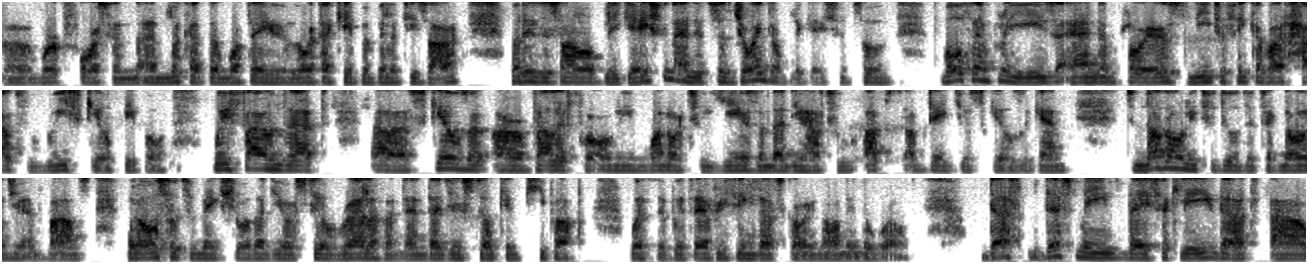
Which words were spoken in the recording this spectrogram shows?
uh, workforce and, and look at the, what they what their capabilities are. But it is our obligation, and it's a joint obligation. So both employees and employers need to think about how to reskill people. We found that uh, skills are, are, valid for only one or two years, and then you have to up, update your skills again to not only to do the technology advance, but also to make sure that you're still relevant and that you still can keep up with with everything that's going on in the world. This means basically that uh,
